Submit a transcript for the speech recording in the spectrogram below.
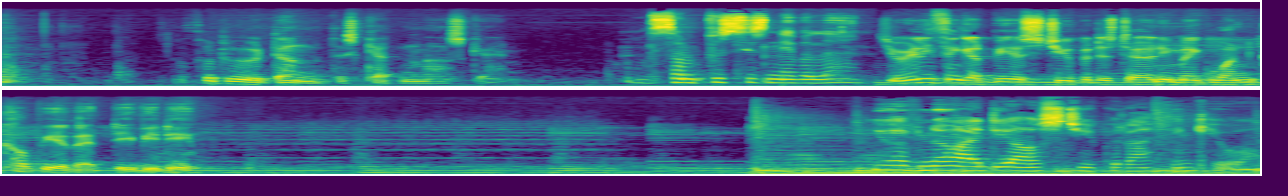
I thought we were done with this cat and mouse game. Well, some pussies never learn. Do you really think I'd be as stupid as to only make one copy of that DVD? You have no idea how stupid I think you are.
